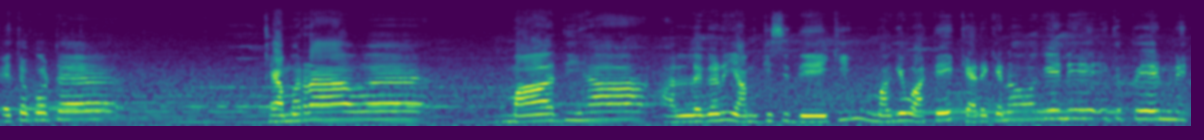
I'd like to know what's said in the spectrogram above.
එතකොට කැමරාව මාදිහා අල්ලගෙන යම්කිසි දෙයකින් මගේ වටේ කැරකෙනවා වගේනේ එක පේන්නේ.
